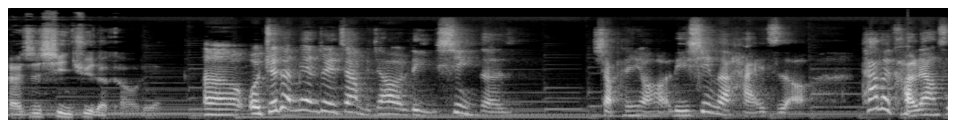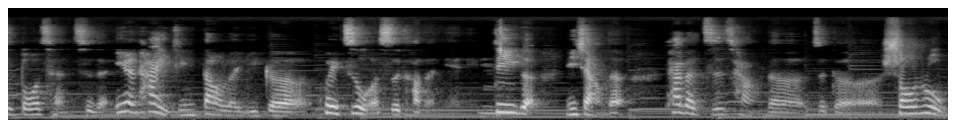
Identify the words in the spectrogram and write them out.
还是兴趣的考量？呃，我觉得面对这样比较理性的小朋友哈，理性的孩子哦，他的考量是多层次的，因为他已经到了一个会自我思考的年龄。嗯、第一个，你讲的他的职场的这个收入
